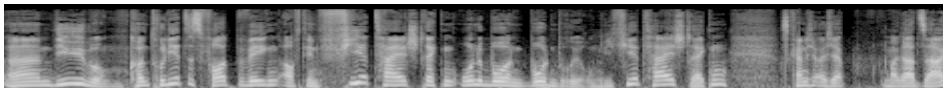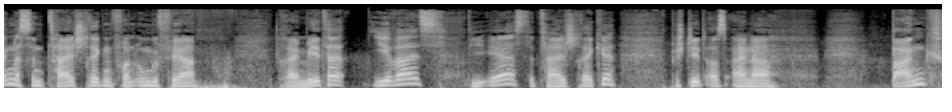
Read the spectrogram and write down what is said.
Ähm, die Übung. Kontrolliertes Fortbewegen auf den vier Teilstrecken ohne Boden Bodenberührung. Die vier Teilstrecken, das kann ich euch ja mal gerade sagen, das sind Teilstrecken von ungefähr drei Meter jeweils. Die erste Teilstrecke besteht aus einer Bank,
